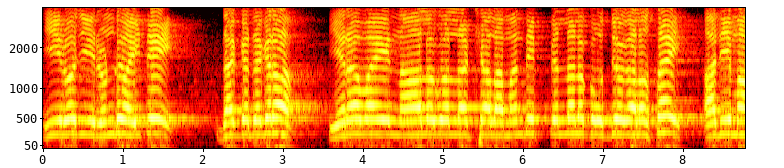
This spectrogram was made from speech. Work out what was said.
ఈరోజు ఈ రెండు అయితే దగ్గర దగ్గర ఇరవై నాలుగు లక్షల మంది పిల్లలకు ఉద్యోగాలు వస్తాయి. అది మా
